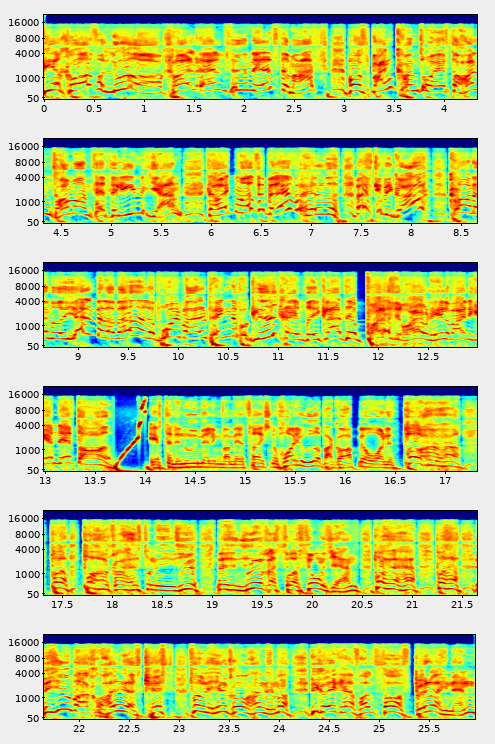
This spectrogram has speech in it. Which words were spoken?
Vi har gået for luder og koldt vand siden 11. marts. Vores bankkonto er efterhånden tommer end Tasselines jern. Der er jo ikke noget tilbage for helvede. Hvad skal vi gøre? Kommer der noget hjælp eller hvad? Eller bruger I bare alle pengene på glidecreme, så I er klar til at bolle os i røven hele vejen igennem efteråret? Efter den udmelding var Mette Frederiksen hurtigt ude og bakke op med ordene. Prøv at høre her. Prøv, prøv at gøre hester med din lille, med din lille restaurationshjerne. Prøv at høre her. Prøv at høre. Hvis I nu bare kunne holde jeres kæft, så ville det hele gå meget nemmere. Vi kan jo ikke have at folk står og spytter hinanden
